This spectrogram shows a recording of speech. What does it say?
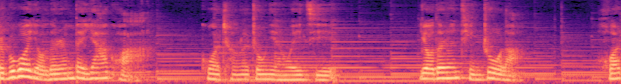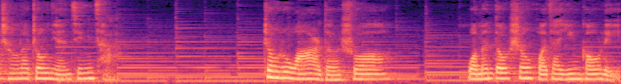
只不过有的人被压垮，过成了中年危机；有的人挺住了，活成了中年精彩。正如王尔德说：“我们都生活在阴沟里，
